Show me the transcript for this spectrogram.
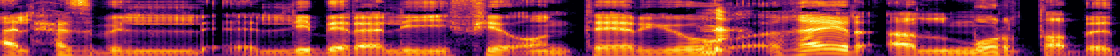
الحزب الليبرالي في أونتاريو نعم. غير المرتبط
